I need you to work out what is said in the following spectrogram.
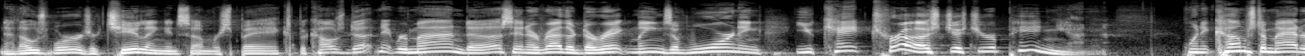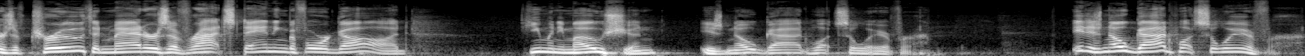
Now, those words are chilling in some respects because doesn't it remind us, in a rather direct means of warning, you can't trust just your opinion. When it comes to matters of truth and matters of right standing before God, human emotion is no guide whatsoever. It is no guide whatsoever.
